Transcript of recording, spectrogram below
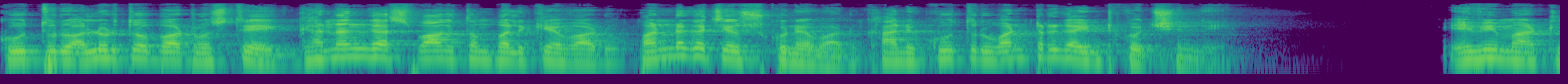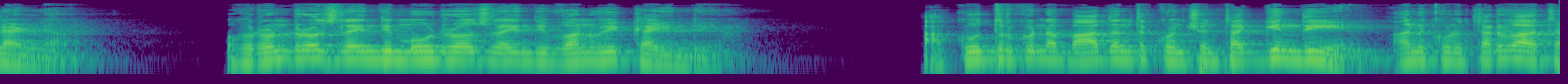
కూతురు అల్లుడితో పాటు వస్తే ఘనంగా స్వాగతం పలికేవాడు పండగ చేసుకునేవాడు. కానీ కూతురు ఒంటరిగా ఇంటికి వచ్చింది ఏవి మాట్లాడినా ఒక రెండు రోజులైంది మూడు రోజులైంది వన్ వీక్ అయింది. ఆ కూతురుకున్న బాధంతా కొంచెం తగ్గింది అనుకున్న తర్వాత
